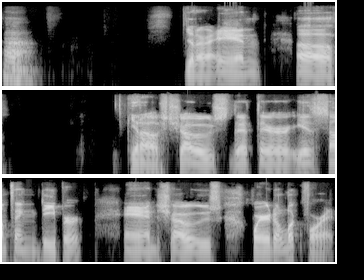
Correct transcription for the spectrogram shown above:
Ah, you know, and, uh, you know, shows that there is something deeper and shows where to look for it.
